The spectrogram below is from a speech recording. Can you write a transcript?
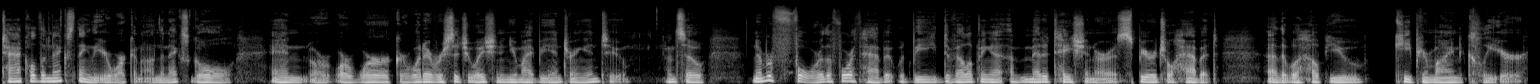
tackle the next thing that you're working on, the next goal and or or work or whatever situation you might be entering into. And so number 4, the fourth habit would be developing a, a meditation or a spiritual habit uh, that will help you keep your mind clear.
